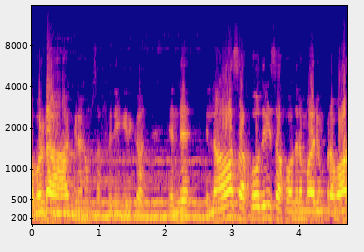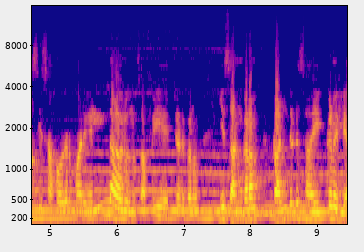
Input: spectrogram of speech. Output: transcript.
അവളുടെ ആഗ്രഹം സഫലീകരിക്കാൻ എന്റെ എല്ലാ സഹോദരി സഹോദരന്മാരും പ്രവാസി സഹോദരന്മാരും എല്ലാവരും ഒന്ന് സഫയെ ഏറ്റെടുക്കണം. ഈ സങ്കടം കണ്ടിട്ട് സഹിക്കണില്ല.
